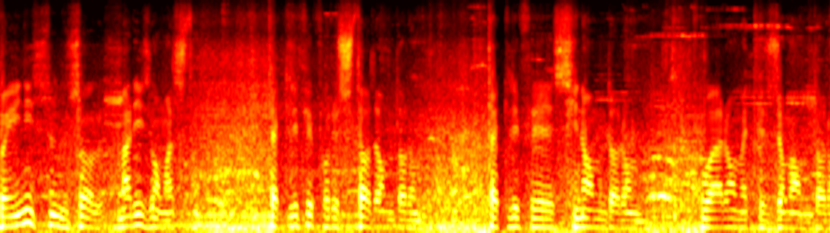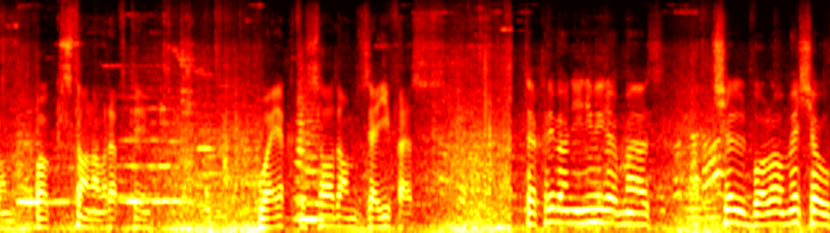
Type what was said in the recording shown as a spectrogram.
به اینی سال مریض هم هستم. تکلیف فرستادم دارم. تکلیف سینام دارم و ارامت زمام دارم. پاکستانم رفته و اقتصادم ضعیف است. تقریبا اینی میره از چل بالا میشه و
